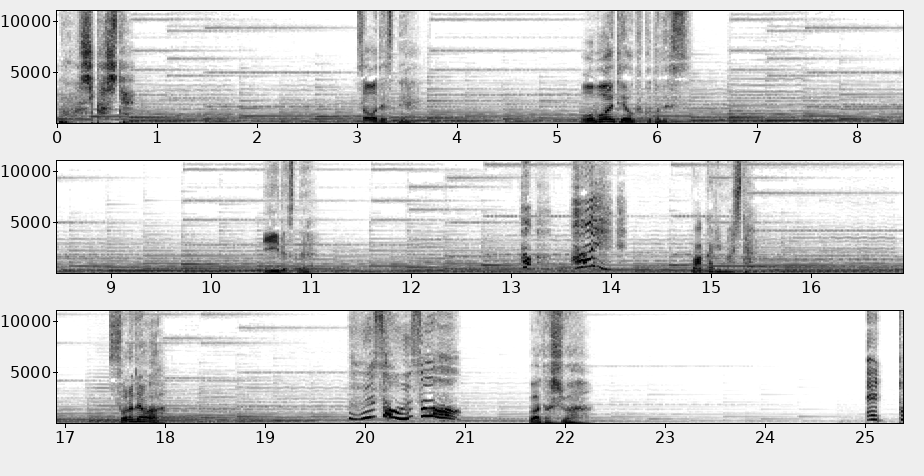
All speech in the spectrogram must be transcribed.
あ。もしかして。そうですね。覚えておくことです。いいですね。はい！わかりました。それでは私は。えっと。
